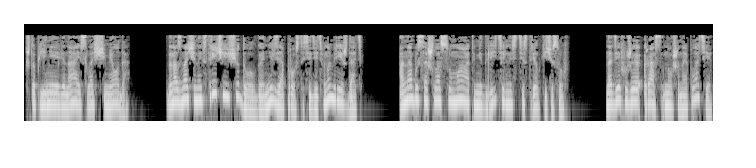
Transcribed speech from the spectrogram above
что пьянее вина и слаще меда. До назначенной встречи еще долго, нельзя просто сидеть в номере и ждать. Она бы сошла с ума от медлительности стрелки часов. Надев уже раз ношенное платье,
